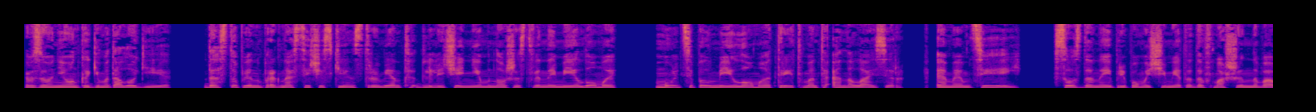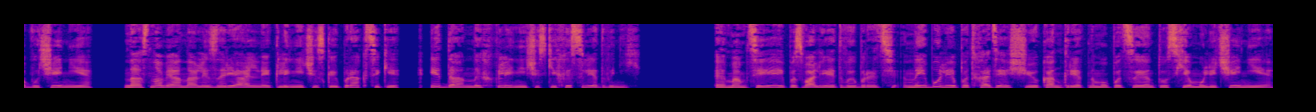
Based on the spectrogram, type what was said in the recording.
В зоне онкогематологии доступен прогностический инструмент для лечения множественной миеломы Multiple Myeloma Treatment Analyzer, MMTA, созданные при помощи методов машинного обучения на основе анализа реальной клинической практики и данных клинических исследований. ММТА позволяет выбрать наиболее подходящую конкретному пациенту схему лечения,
